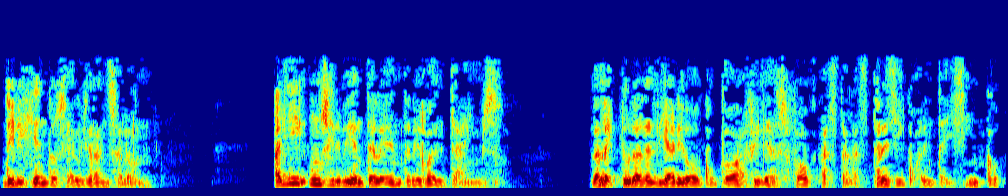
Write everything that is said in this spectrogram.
dirigiéndose al gran salón. Allí un sirviente le entregó el Times. La lectura del diario ocupó a Phileas Fogg hasta las tres y cuarenta y cinco,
